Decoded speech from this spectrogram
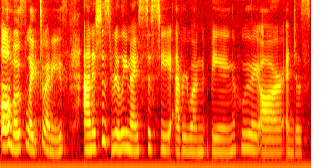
almost late 20s. And it's just really nice to see everyone being who they are and just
